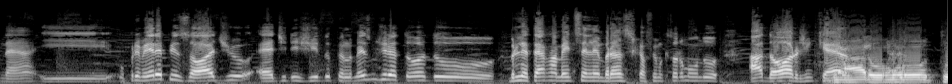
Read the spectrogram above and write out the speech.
né? E o primeiro episódio é dirigido pelo mesmo diretor do Brilho Eternamente Sem Lembranças, que é um filme que todo mundo adora, o Jim Carrey. Garoto,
